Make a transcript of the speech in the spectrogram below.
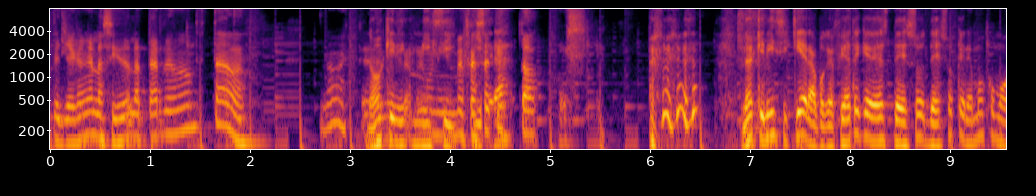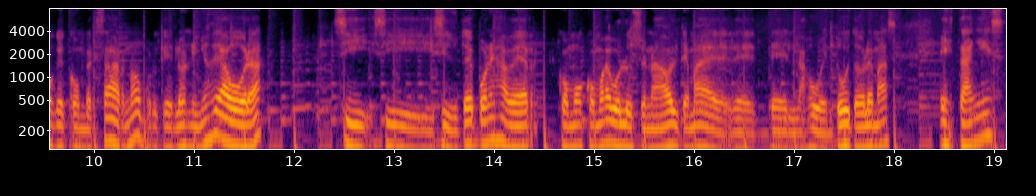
Te llegan a las 6 de la tarde, ¿dónde estaba? No, este, No, que ni- ni reunir, me fui a hacer siquiera- TikTok. No es que ni siquiera, porque fíjate que de, de eso, de eso queremos como que conversar, ¿no? Porque los niños de ahora, si, si, si tú te pones a ver cómo, cómo ha evolucionado el tema de, de- de la juventud y todo lo demás, están es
